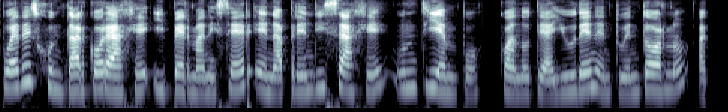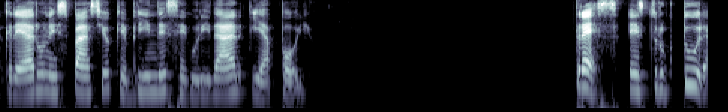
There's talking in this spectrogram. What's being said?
Puedes juntar coraje y permanecer en aprendizaje un tiempo cuando te ayuden en tu entorno a crear un espacio que brinde seguridad y apoyo. 3. Estructura.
